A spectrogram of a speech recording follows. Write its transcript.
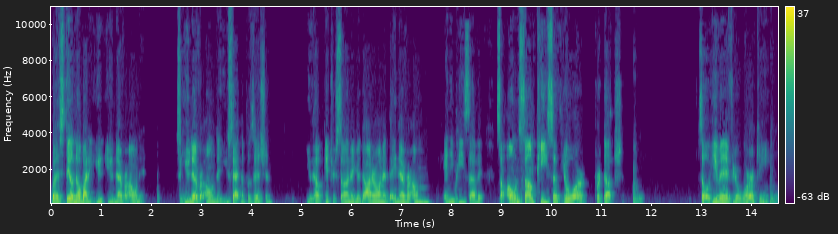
but it's still nobody. You you never own it. So you never owned it. You sat in a position. You helped get your son or your daughter on it. They never own any piece of it. So own some piece of your production. So even if you're working,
